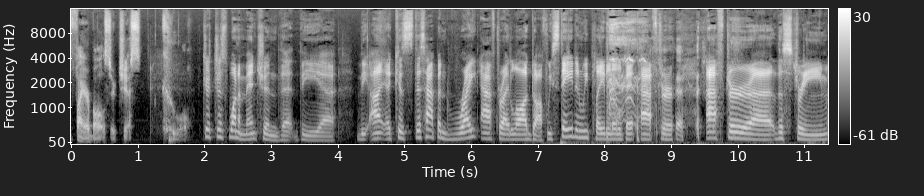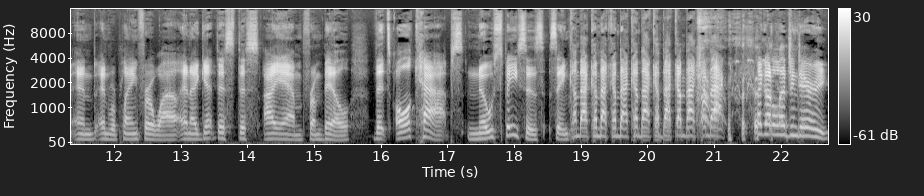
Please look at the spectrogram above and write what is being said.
fireballs are just cool. just just want to mention that the uh the I because this happened right after I logged off. We stayed and we played a little bit after after uh, the stream and and we're playing for a while. And I get this this I am from Bill that's all caps, no spaces, saying "Come back, come back, come back, come back, come back, come back, come back." I got a legendary.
